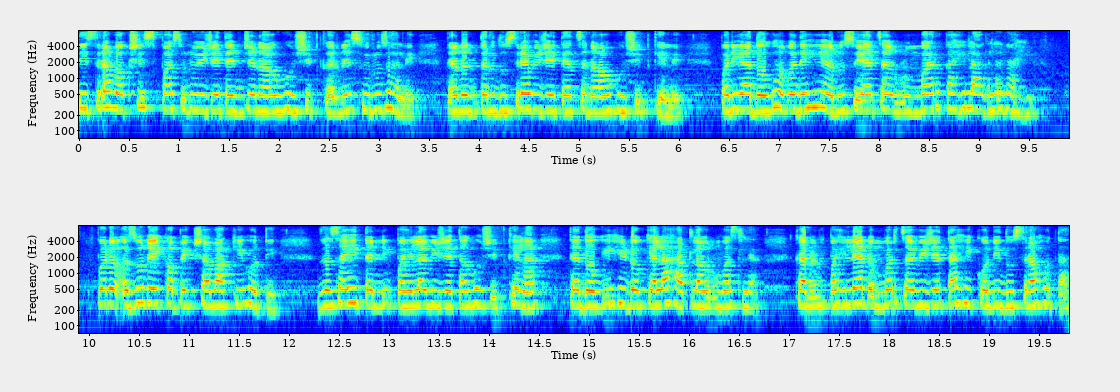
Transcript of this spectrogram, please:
तिसऱ्या बक्षीसपासून विजेत्यांचे नाव घोषित करणे सुरू झाले. त्यानंतर दुसऱ्या विजेत्याचं नाव घोषित केले. पण या दोघांमध्येही अनुसयाचा नंबर काही लागला नाही. पण अजून एक अपेक्षा बाकी होती. जसाही त्यांनी पहिला विजेता घोषित केला त्या दोघीही डोक्याला हात लावून बसल्या. कारण पहिल्या नंबरचा विजेताही कोणी दुसरा होता.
